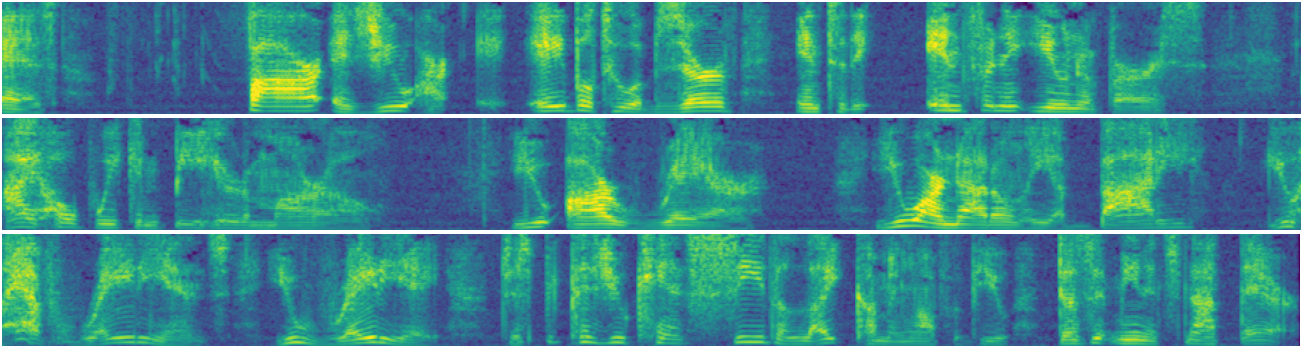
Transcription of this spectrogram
as far as you are able to observe into the infinite universe. I hope we can be here tomorrow. You are rare. You are not only a body, you have radiance. You radiate. Just because you can't see the light coming off of you doesn't mean it's not there.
